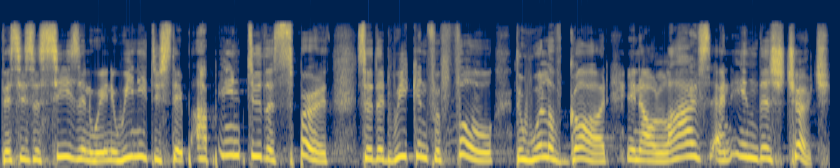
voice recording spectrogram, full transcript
this is a season when we need to step up into the Spirit so that we can fulfill the will of God in our lives and in this church.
